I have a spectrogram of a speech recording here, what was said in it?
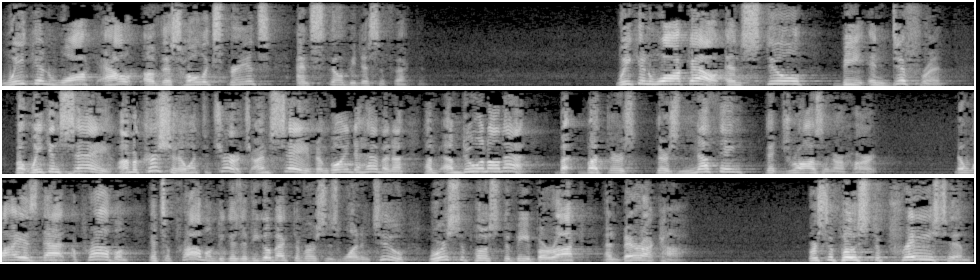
We can walk out of this whole experience and still be disaffected. We can walk out and still be indifferent, but we can say, I'm a Christian, I went to church, I'm saved, I'm going to heaven, I, am I'm doing all that. But, but there's, there's nothing that draws in our heart. Now, why is that a problem? It's a problem because if you go back to verses 1 and 2, we're supposed to be Barak and Barakah. We're supposed to praise Him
